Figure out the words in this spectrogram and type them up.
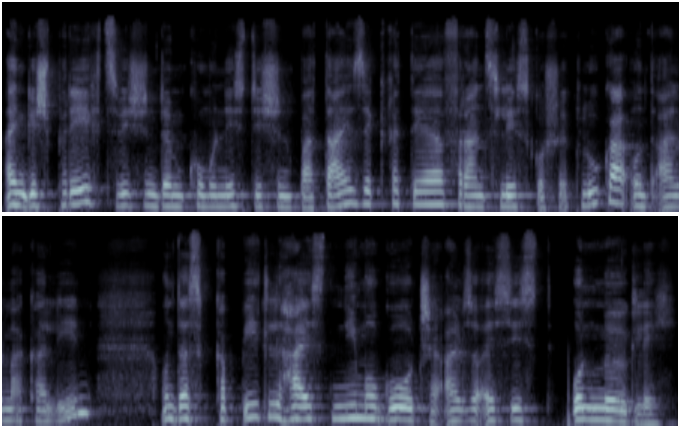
ein Gespräch zwischen dem kommunistischen Parteisekretär Franz Lesko Schekluka und Alma Kalin. Und das Kapitel heißt Nimogoce, also es ist unmöglich.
